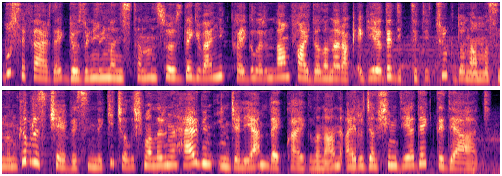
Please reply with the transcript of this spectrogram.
bu sefer de gözünü Yunanistan'ın sözde güvenlik kaygılarından faydalanarak Ege'de diktiti Türk donanmasının Kıbrıs çevresindeki çalışmalarını her gün inceleyen ve kaygılanan ayrıca şimdiye dek dedi ağaç.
